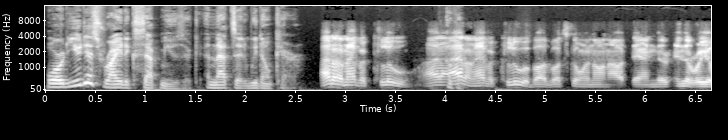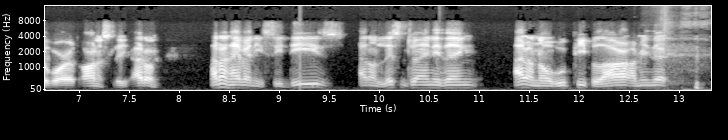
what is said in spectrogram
or do you just write accept music and that's it? We don't care. I don't have a clue. I, I don't have a clue about what's going on out there in the in the real world. Honestly, I don't. I don't have any CDs. I don't listen to anything. I don't know who people are. I mean,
